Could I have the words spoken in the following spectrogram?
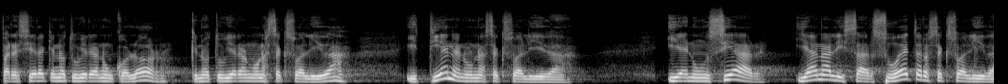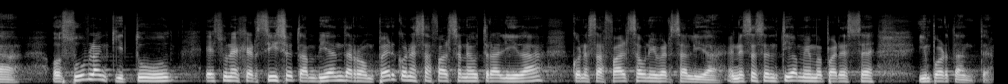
pareciera que no tuvieran un color, que no tuvieran una sexualidad. Y tienen una sexualidad. Y enunciar y analizar su heterosexualidad o su blanquitud es un ejercicio también de romper con esa falsa neutralidad, con esa falsa universalidad. En ese sentido a mí me parece importante.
